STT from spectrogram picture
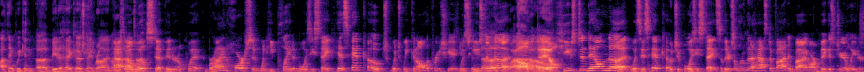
I think we can uh, beat a head coach named Brian. I, I will step in real quick. Bryan Harsin, when he played at Boise State, his head coach, which we can all appreciate, was Houston Houston Nutt. Nutt. Wow. Oh, Dale. Houston Dale Nutt was his head coach at Boise State. So there's a little bit of house divided by our biggest cheerleader.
